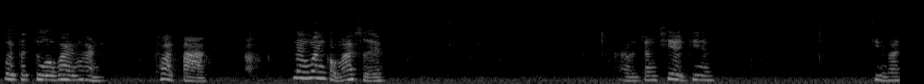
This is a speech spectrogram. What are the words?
เปิดประตูไว้มั้งหันทอดปลาแมงวันก็มาเสยเอาจังเชี่ยที่นึงกินกัน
